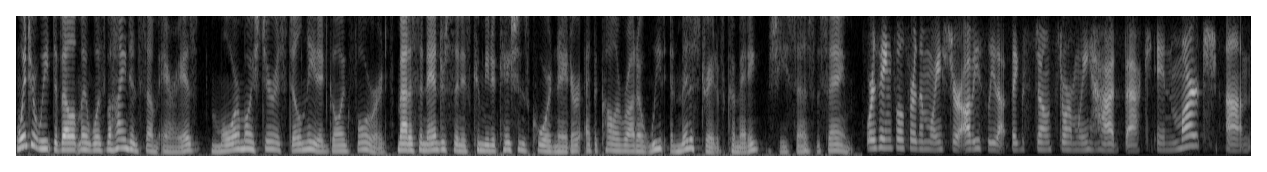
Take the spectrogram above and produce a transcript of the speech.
Winter wheat development was behind in some areas. More moisture is still needed going forward. Madison Anderson is communications coordinator at the Colorado Wheat Administrative Committee. She says the same. We're thankful for the moisture. Obviously, that big snowstorm we had back in March, um,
